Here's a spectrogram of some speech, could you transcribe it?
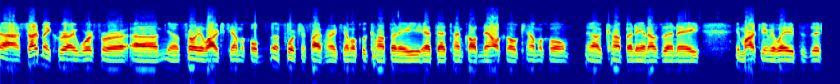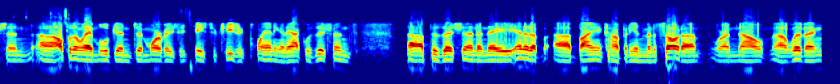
uh, started my career, I worked for um, you know fairly large chemical, uh, Fortune 500 chemical company at that time called Nalco Chemical uh, Company, and I was in a a marketing related position. Uh, ultimately, I moved into more of a, a strategic planning and acquisitions uh, position, and they ended up uh, buying a company in Minnesota, where I'm now uh, living.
